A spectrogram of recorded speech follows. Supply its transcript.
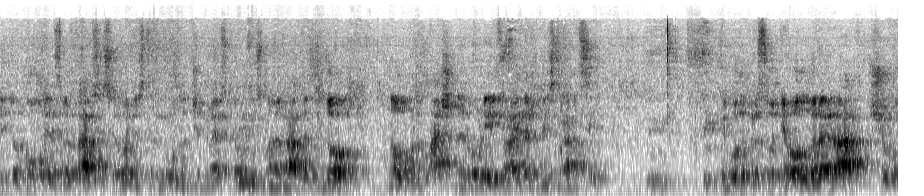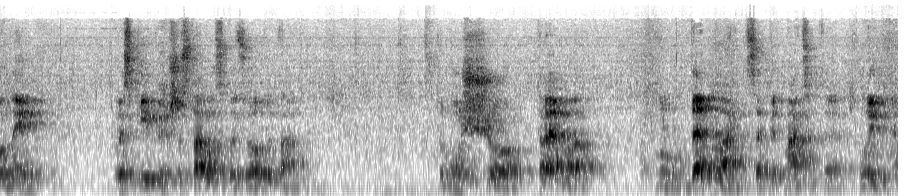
І тому я звертався сьогодні з трибуни Чернівецької обласної ради до новопризначених голів райдержадміністрації. І були присутні голови райрад, щоб вони прискіпливіше ставилися до цього питання. Тому що треба, ну, дедлайн це 15 липня,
